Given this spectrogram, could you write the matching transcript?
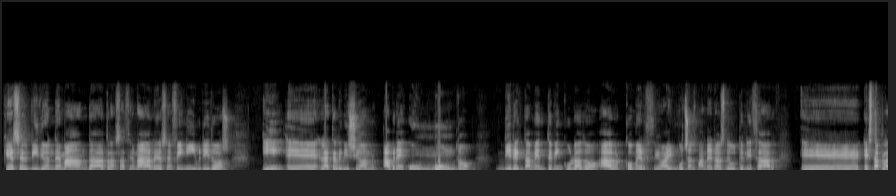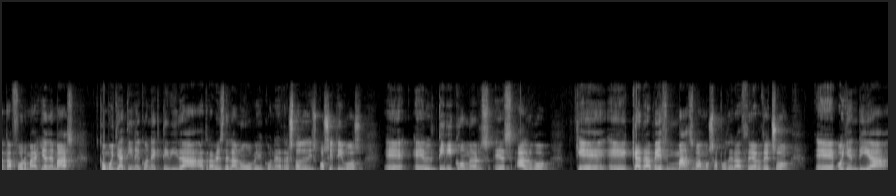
que es el vídeo en demanda, transaccionales, en fin, híbridos y eh, la televisión abre un mundo directamente vinculado al comercio. Hay muchas maneras de utilizar eh, esta plataforma y además, como ya tiene conectividad a través de la nube con el resto de dispositivos, eh, el TV Commerce es algo que cada vez más vamos a poder hacer. De hecho, hoy en día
